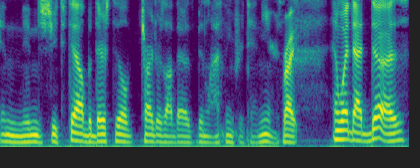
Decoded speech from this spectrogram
in the industry to tell, but there's still chargers out there that's been lasting for ten years. Right. And what that does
